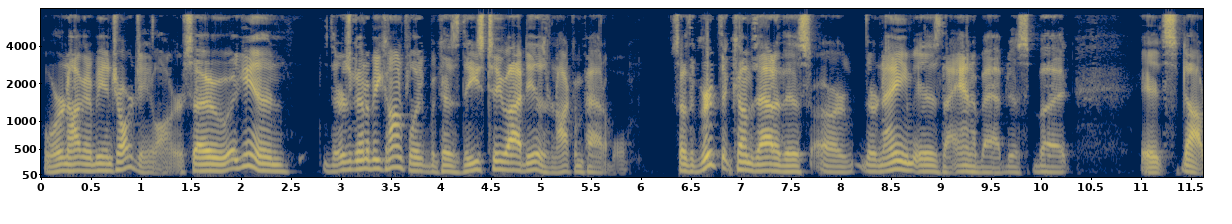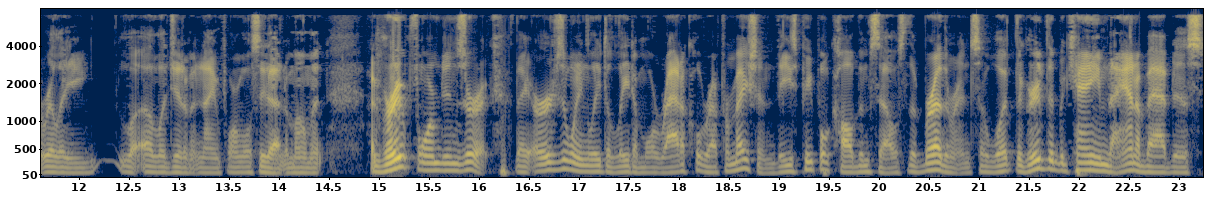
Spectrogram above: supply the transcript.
We're not going to be in charge any longer. So again, there's going to be conflict because these two ideas are not compatible. So the group that comes out of this are their name is the Anabaptists, but it's not really a legitimate name for them. We'll see that in a moment. A group formed in Zurich. They urged Zwingli to lead a more radical reformation. These people called themselves the Brethren. So what the group that became the Anabaptists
